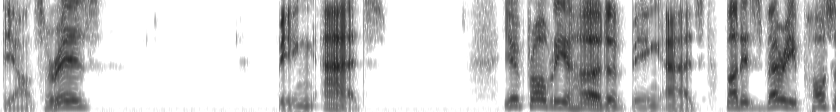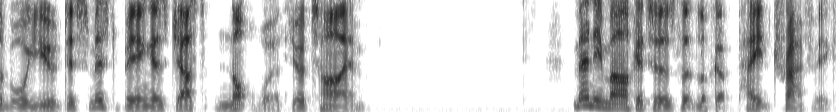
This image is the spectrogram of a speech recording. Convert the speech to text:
The answer is Bing Ads. You've probably heard of Bing ads, but it's very possible you've dismissed Bing as just not worth your time. Many marketers that look at paid traffic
